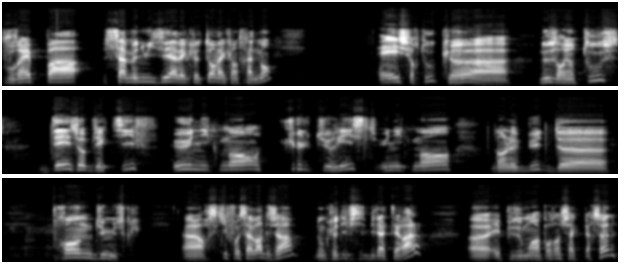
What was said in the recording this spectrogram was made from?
pourrait pas s'amenuiser avec le temps, avec l'entraînement, et surtout que euh, nous aurions tous des objectifs uniquement culturistes, uniquement dans le but de prendre du muscle. Alors, ce qu'il faut savoir déjà, donc le déficit bilatéral euh, est plus ou moins important de chaque personne,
